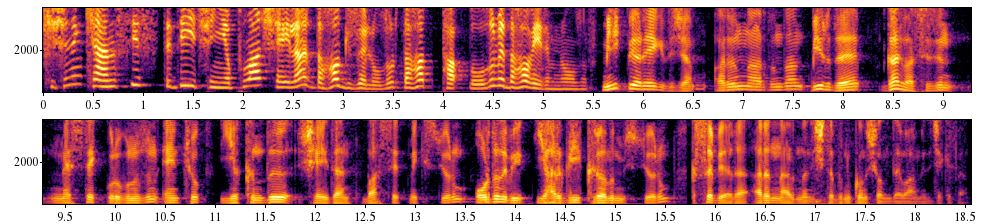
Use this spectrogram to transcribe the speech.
Kişinin kendisi istediği için yapılan şeyler daha güzel olur, daha tatlı olur ve daha verimli olur. Minik bir araya gideceğim. Aranın ardından bir de galiba sizin meslek grubunuzun en çok yakındığı şeyden bahsetmek istiyorum. Orada da bir yargıyı kıralım istiyorum. Kısa bir ara aranın ardından işte bunu konuşalım devam edecek efendim.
